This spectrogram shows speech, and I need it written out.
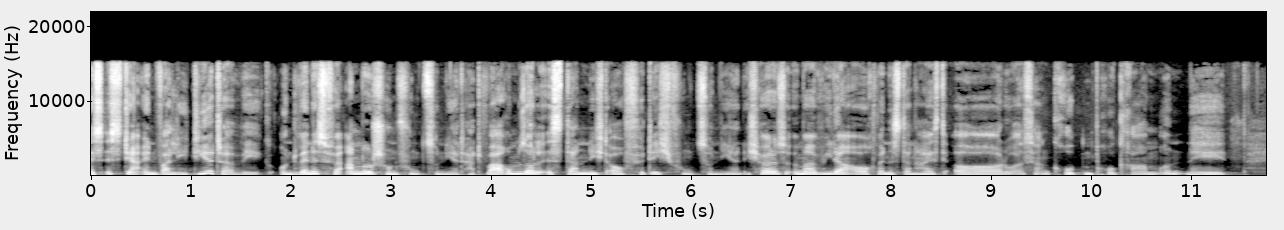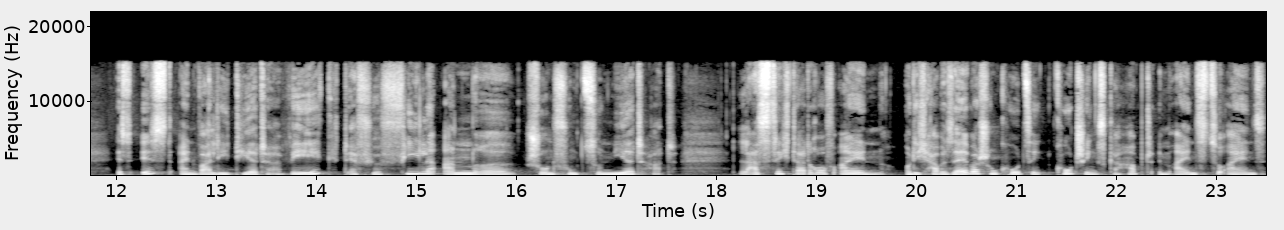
es ist ja ein validierter Weg und wenn es für andere schon funktioniert hat, warum soll es dann nicht auch für dich funktionieren? Ich höre das immer wieder auch, wenn es dann heißt, oh, du hast ja ein Gruppenprogramm und nee. Es ist ein validierter Weg, der für viele andere schon funktioniert hat. Lass dich darauf ein. Und ich habe selber schon Coachings gehabt im Eins zu eins,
